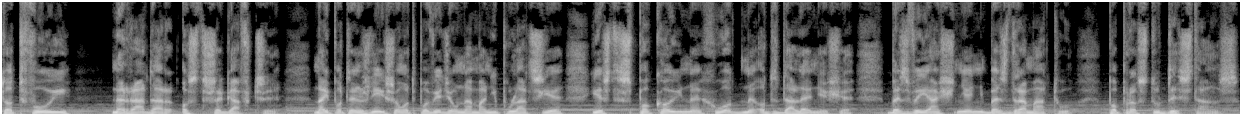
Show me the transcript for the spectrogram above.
To twój radar ostrzegawczy. Najpotężniejszą odpowiedzią na manipulację jest spokojne, chłodne oddalenie się, bez wyjaśnień, bez dramatu, po prostu dystans.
